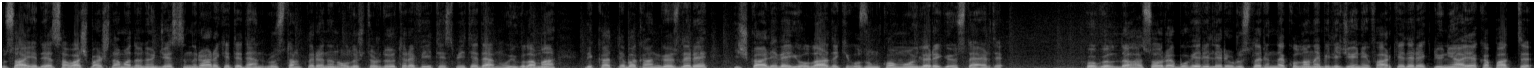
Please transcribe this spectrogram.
Bu sayede savaş başlamadan önce sınırı hareket eden Rus tanklarının oluşturduğu trafiği tespit eden uygulama, dikkatli bakan gözlere işgali ve yollardaki uzun konvoyları gösterdi. Google daha sonra bu verileri Rusların da kullanabileceğini fark ederek dünyaya kapattı.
